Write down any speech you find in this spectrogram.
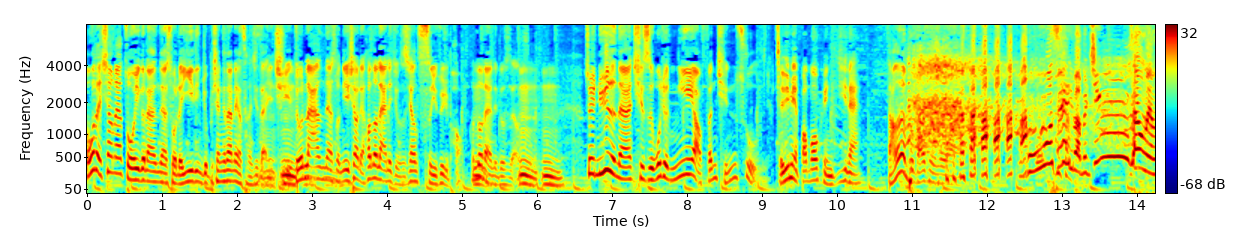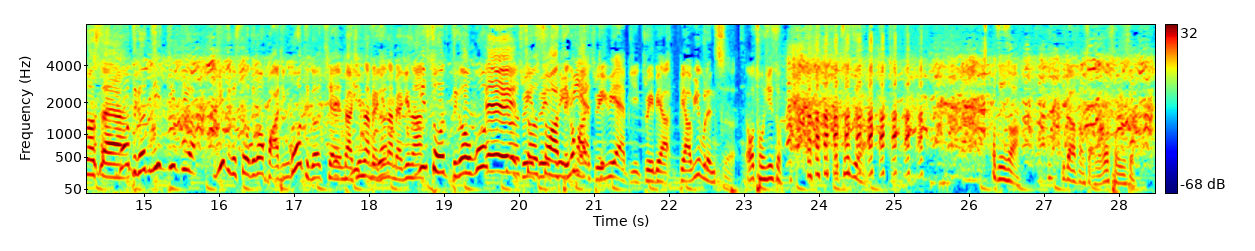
我在想呢，作为一个男人来说呢，一定就不想跟他两个长期在一起。对男人来说，你也晓得，好多男的就是想吃一嘴就跑，很多男的都是这样子。嗯嗯。所以女人呢，其实我觉得你也要分清楚，这里面包不包括你呢？当然不包括我。我是你爸爸紧张杨老师。我这个你你这个你这个说这个话题，我这个先不要紧张，不要紧张，不要紧张。你说这个我说实话，这个话最语言必最不要不要语无伦次。我重新说，我组织一下。我重新说啊，你不要放笑话，我重新说。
